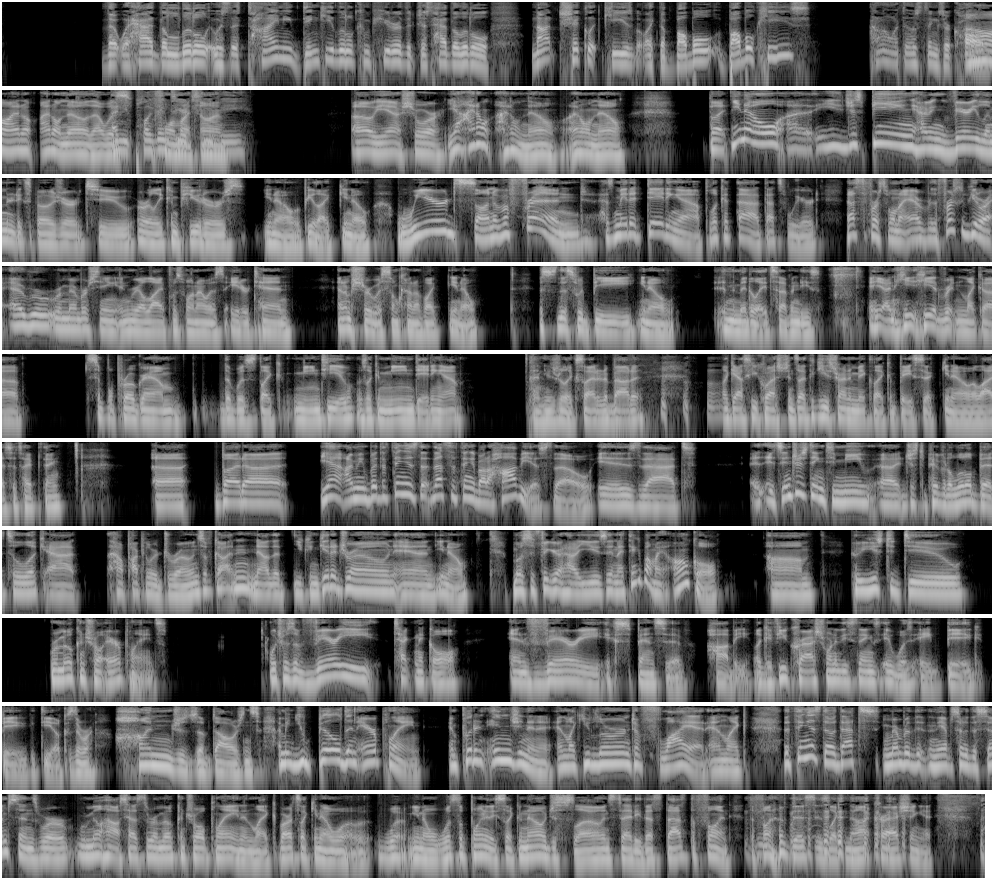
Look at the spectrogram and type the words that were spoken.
That had the little, it was the tiny dinky little computer that just had the little, not chiclet keys, but like the bubble, bubble keys. I don't know what those things are called. Oh. I don't I don't know. That was and you plugged into my your time. Oh yeah, sure. Yeah, I don't I don't know. I don't know. But you know, uh, you just being having very limited exposure to early computers, you know, would be like, you know, weird son of a friend has made a dating app. Look at that. That's weird. That's the first one I ever the first computer I ever remember seeing in real life was when I was 8 or 10. And I'm sure it was some kind of like, you know, this this would be, you know, in the mid to late 70s. And yeah, and he he had written like a simple program that was like mean to you. It was like a mean dating app. And he was really excited about it. like ask you questions. I think he's trying to make like a basic, you know, Eliza type thing. Uh, but uh, yeah, I mean, but the thing is that that's the thing about a hobbyist though, is that it's interesting to me, uh, just to pivot a little bit to look at how popular drones have gotten now that you can get a drone and, you know, mostly figure out how to use it. And I think about my uncle, um, who used to do remote control airplanes, which was a very technical and very expensive hobby. Like if you crashed one of these things, it was a big, big deal because there were hundreds of dollars. And I mean, you build an airplane and put an engine in it and like you learn to fly it and like the thing is though that's remember the, in the episode of the simpsons where Milhouse has the remote control plane and like bart's like you know what, what you know what's the point of this? Like no just slow and steady. That's that's the fun. The fun of this is like not crashing it.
